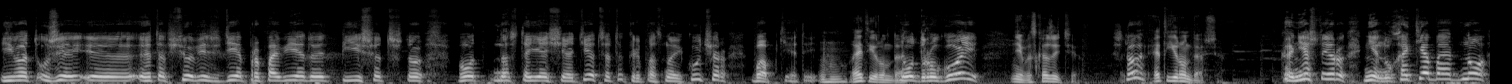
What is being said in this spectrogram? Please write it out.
И вот уже э, это все везде проповедует, пишет, что вот настоящий отец – это крепостной кучер бабки этой. А это ерунда. Но другой, Не, вы скажите. что? Это ерунда все. Конечно, еру- не, ну хотя бы одно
